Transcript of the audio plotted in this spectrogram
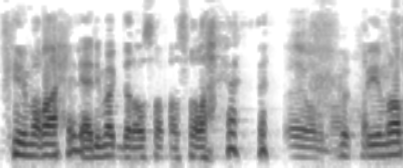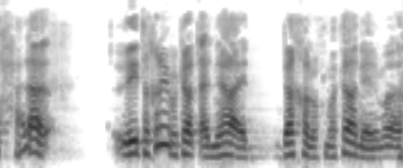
في مراحل يعني ما أقدر أوصفها صراحة. إي والله. في مرحلة هي تقريبا كانت على النهاية دخلوا في مكان يعني ما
